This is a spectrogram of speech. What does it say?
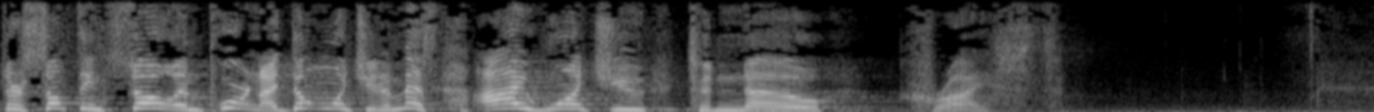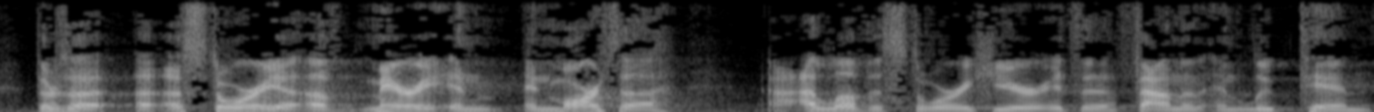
There's something so important I don't want you to miss. I want you to know Christ. There's a, a story of Mary and, and Martha. I love this story here. It's a, found in, in Luke 10.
